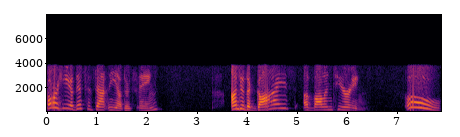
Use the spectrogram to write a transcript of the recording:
Or here, this is that and the other thing. Under the guise of volunteering. Oh,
